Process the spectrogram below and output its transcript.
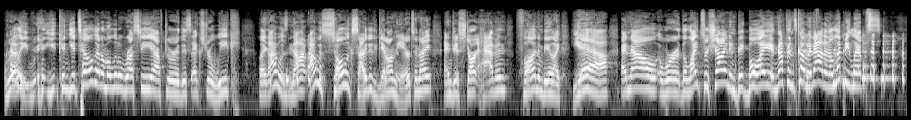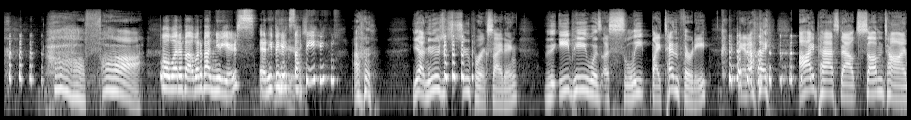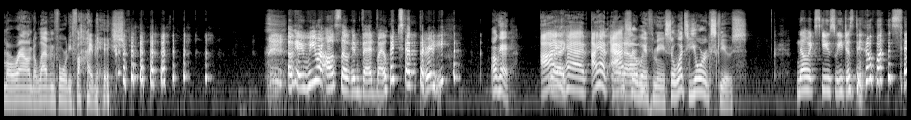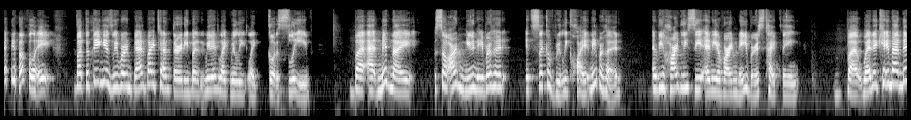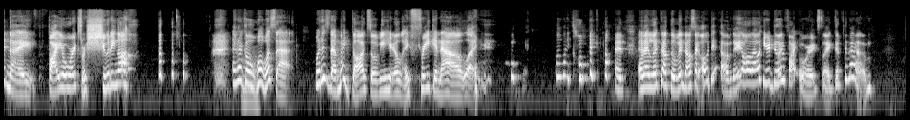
Really, you, can you tell that I'm a little rusty after this extra week? Like I was not, I was so excited to get on the air tonight and just start having fun and being like, yeah. And now we're the lights are shining, big boy, and nothing's coming out of the lippy lips. oh, fuck. well, what about what about New Year's? Anything New Year's. exciting? Yeah, New Year's is super exciting. The EP was asleep by 10:30 and I I passed out sometime around 11:45ish. okay, we were also in bed by like ten thirty. Okay. I Look, had I had Asher know. with me. So what's your excuse? no excuse. We just didn't want to stay up late. But the thing is, we were in bed by ten thirty, but we didn't like really like go to sleep. But at midnight, so our new neighborhood, it's like a really quiet neighborhood, and we hardly see any of our neighbors type thing. But when it came at midnight, fireworks were shooting off. and I go, Mm. what was that? What is that? My dog's over here like freaking out. Like, I'm like, oh my God. And I looked out the window. I was like, oh, damn, they all out here doing fireworks. Like, good for them.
